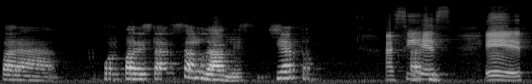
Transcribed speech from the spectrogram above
para, para estar saludables, ¿cierto? Así, es. Eh,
